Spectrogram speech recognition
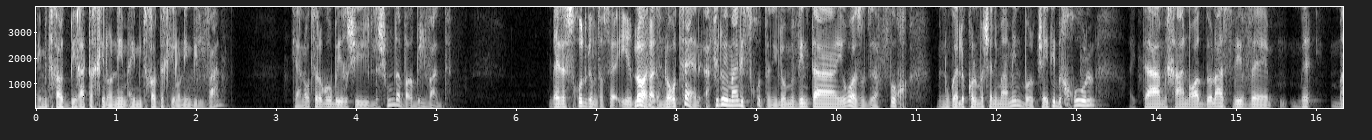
האם צריכה להיות בירת החילונים? האם צריכה להיות החילונים בלבד? כי אני לא רוצה לגור בעיר שהיא לשום דבר בלבד. באיזה זכות גם אתה עושה עיר לא, בלבד. אני גם לא רוצה, אני- אפילו אם היה לי זכות, אני לא מבין את האירוע הזאת, זה הפוך, מנוגד לכל מה שאני מאמין בו. כשהייתי בחו"ל, הייתה מחאה נורא גדולה סביב מ-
